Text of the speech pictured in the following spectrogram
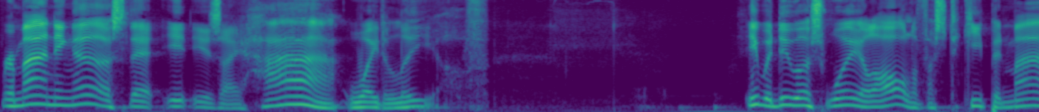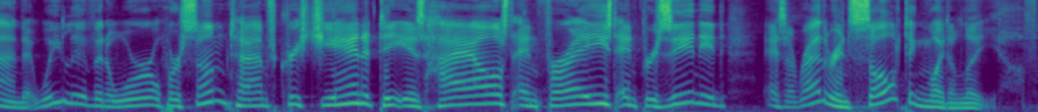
reminding us that it is a high way to live. It would do us well, all of us, to keep in mind that we live in a world where sometimes Christianity is housed and phrased and presented as a rather insulting way to live,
